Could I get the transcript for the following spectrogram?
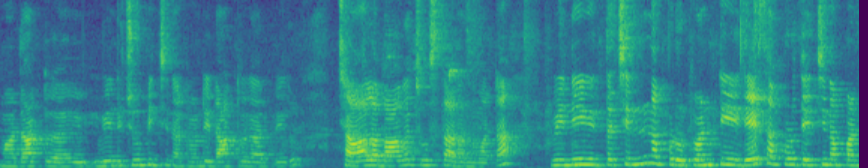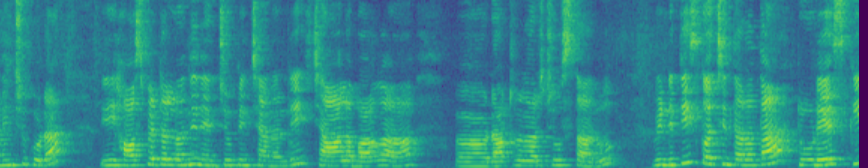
మా డాక్టర్ వీడిని చూపించినటువంటి డాక్టర్ గారి పేరు చాలా బాగా చూస్తారనమాట వీడిని ఇంత చిన్నప్పుడు ట్వంటీ డేస్ అప్పుడు తెచ్చినప్పటి నుంచి కూడా ఈ హాస్పిటల్లోని నేను చూపించానండి. చాలా బాగా డాక్టర్ గారు చూస్తారు. వీడిని తీసుకొచ్చిన తర్వాత టూ డేస్కి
